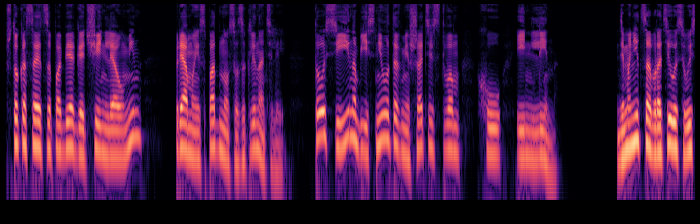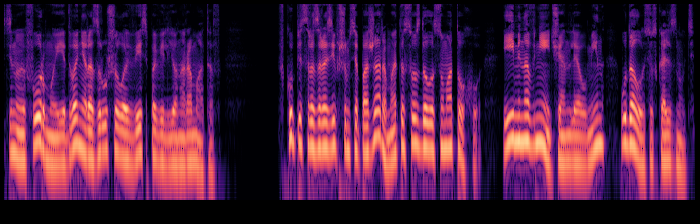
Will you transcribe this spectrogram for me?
Что касается побега Чень Ляомин, прямо из-под носа заклинателей, то Сиин объяснил это вмешательством Ху Инь-Лин. Демоница обратилась в истинную форму и едва не разрушила весь павильон ароматов. В купе с разразившимся пожаром это создало суматоху, и именно в ней Чан Ляомин удалось ускользнуть.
